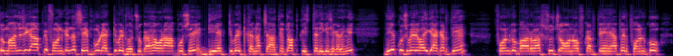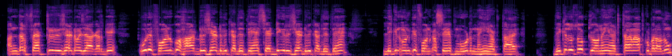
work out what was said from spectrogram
तो मान लीजिएगा आपके फ़ोन के अंदर सेफ़ मोड एक्टिवेट हो चुका है और आप उसे डीएक्टिवेट करना चाहते हैं तो आप किस तरीके से करेंगे? देखिए, कुछ मेरे भाई क्या करते हैं फ़ोन को बार बार स्विच ऑन, ऑफ़ करते हैं या फिर फ़ोन को अंदर फैक्ट्री रिसेट में जा करके पूरे फ़ोन को हार्ड रिसेट भी कर देते हैं, सेटिंग रिसेट भी कर देते हैं, लेकिन उनके फ़ोन का सेफ़ मोड नहीं हटता है। देखिए दोस्तों, क्यों नहीं हटता है मैं आपको बता दूँ,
